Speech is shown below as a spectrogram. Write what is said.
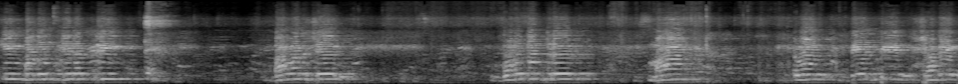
কিংবদন্তি নেত্রী বাংলাদেশের গণতন্ত্রের মা এবং বিএনপির সাবেক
